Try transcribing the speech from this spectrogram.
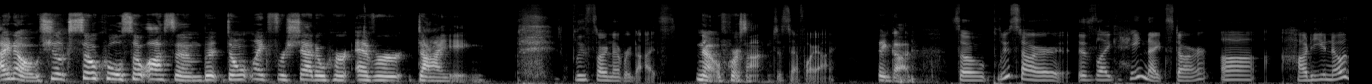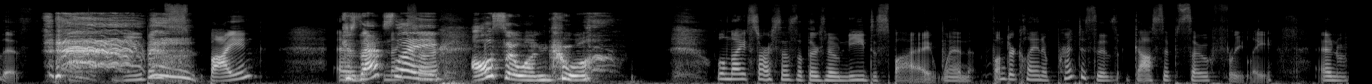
I know she looks so cool, so awesome, but don't like foreshadow her ever dying. Blue Star never dies, No, of course not. just FYI. Thank God. So Blue Star is like, "Hey, Night Star, uh, how do you know this? Uh, you been spying?" Because that's Night like Star- also uncool. Well, Night Star says that there's no need to spy when ThunderClan apprentices gossip so freely. And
